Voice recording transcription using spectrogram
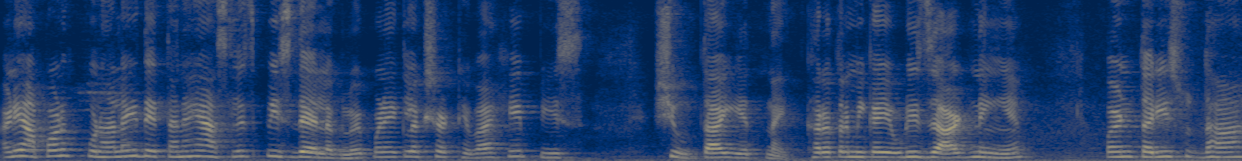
आणि आपण कुणालाही देताना हे असलेच पीस द्यायला लागलो आहे पण एक लक्षात ठेवा हे पीस शिवता येत नाहीत. खरं तर मी काही एवढी जाड नाही आहे पण तरीसुद्धा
